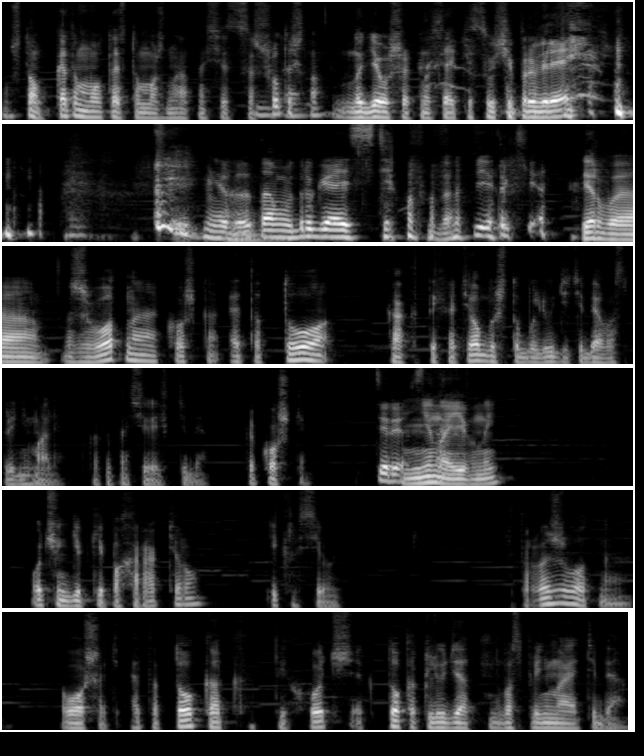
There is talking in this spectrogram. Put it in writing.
Ну что, к этому тесту можно относиться шуточно, да. но девушек на всякий случай проверяй. Нет, там другая система проверки. Первое животное, кошка, это то, как ты хотел бы, чтобы люди тебя воспринимали, как относились к тебе, как кошки. Интересно. Не наивный, очень гибкий по характеру и красивый. Второе животное, лошадь, это то, как ты хочешь, то, как люди воспринимают тебя.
